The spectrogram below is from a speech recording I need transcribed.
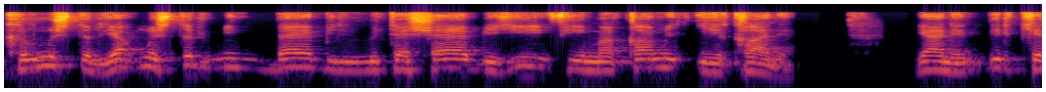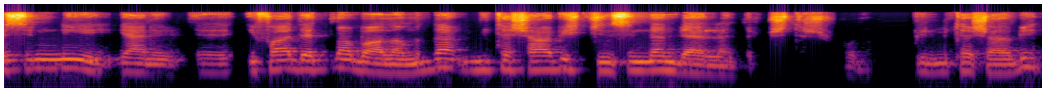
kılmıştır, yapmıştır min babil müteşabihi fi makamil ikani. Yani bir kesinliği yani e, ifade etme bağlamında müteşabih cinsinden değerlendirmiştir bunu. Bir müteşabih.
